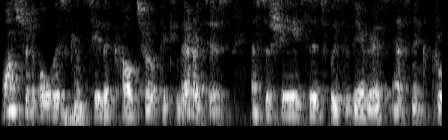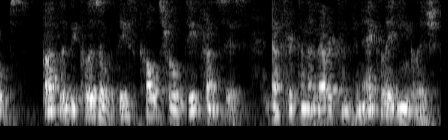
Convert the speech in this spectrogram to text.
one should always consider cultural peculiarities associated with various ethnic groups. Partly because of these cultural differences, African American vernacular English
